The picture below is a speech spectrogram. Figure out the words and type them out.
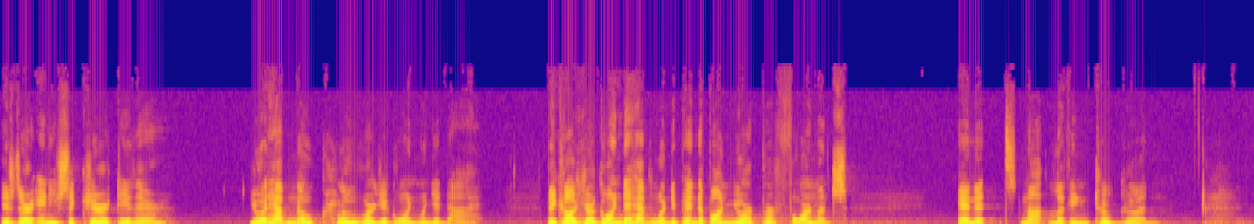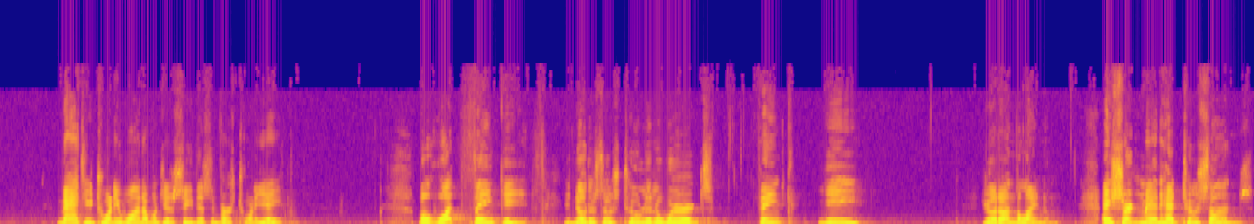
Is there any security there? You would have no clue where you're going when you die. Because you're going to heaven would depend upon your performance. And it's not looking too good. Matthew 21, I want you to see this in verse 28. But what think ye? You notice those two little words? Think ye? You ought to underline them. A certain man had two sons.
